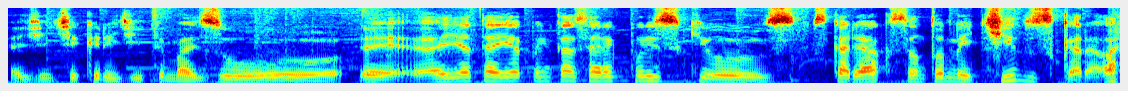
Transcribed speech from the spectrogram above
A gente acredita, mas o... É, aí até ia perguntar, será que por isso que os, os cariocas são tão metidos, cara?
